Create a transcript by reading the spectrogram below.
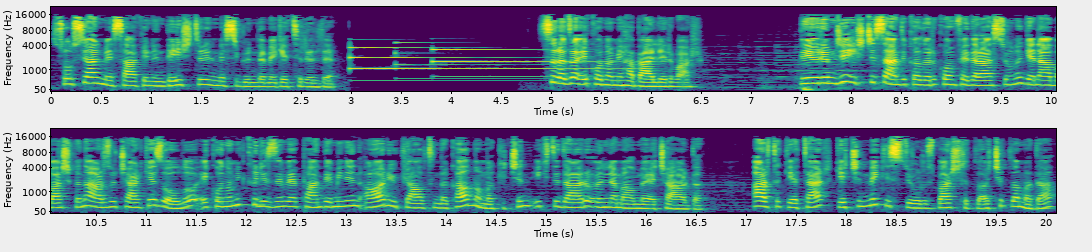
sosyal mesafenin değiştirilmesi gündeme getirildi. Sırada ekonomi haberleri var. Devrimci İşçi Sendikaları Konfederasyonu Genel Başkanı Arzu Çerkezoğlu, ekonomik krizin ve pandeminin ağır yükü altında kalmamak için iktidarı önlem almaya çağırdı. Artık yeter, geçinmek istiyoruz başlıklı açıklamada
